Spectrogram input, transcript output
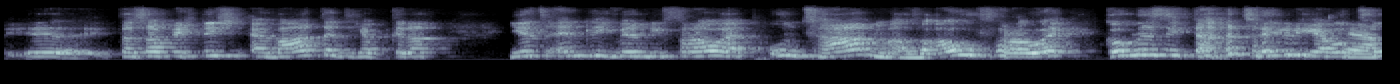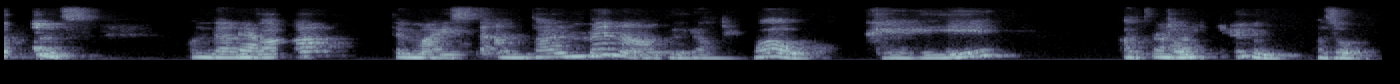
Äh, das habe ich nicht erwartet. Ich habe gedacht, jetzt endlich, wenn die Frauen uns haben, also auch Frauen, kommen sie tatsächlich auch ja. zu uns. Und dann ja. war der meiste Anteil Männer. Und ich dachte, wow, okay. Also, also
